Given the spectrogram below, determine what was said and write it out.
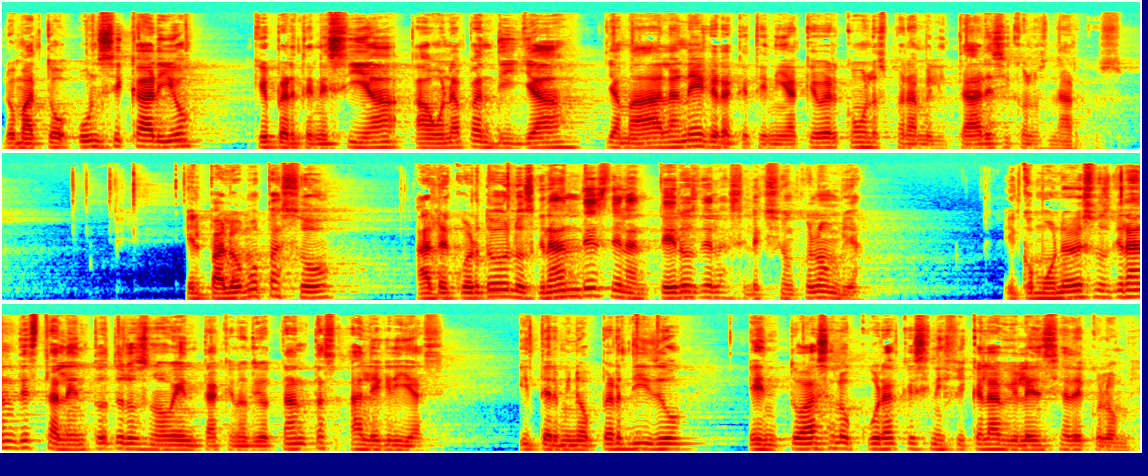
lo mató un sicario que pertenecía a una pandilla llamada La Negra que tenía que ver con los paramilitares y con los narcos. El Palomo pasó al recuerdo de los grandes delanteros de la selección Colombia, y como uno de esos grandes talentos de los 90 que nos dio tantas alegrías y terminó perdido en toda esa locura que significa la violencia de Colombia.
